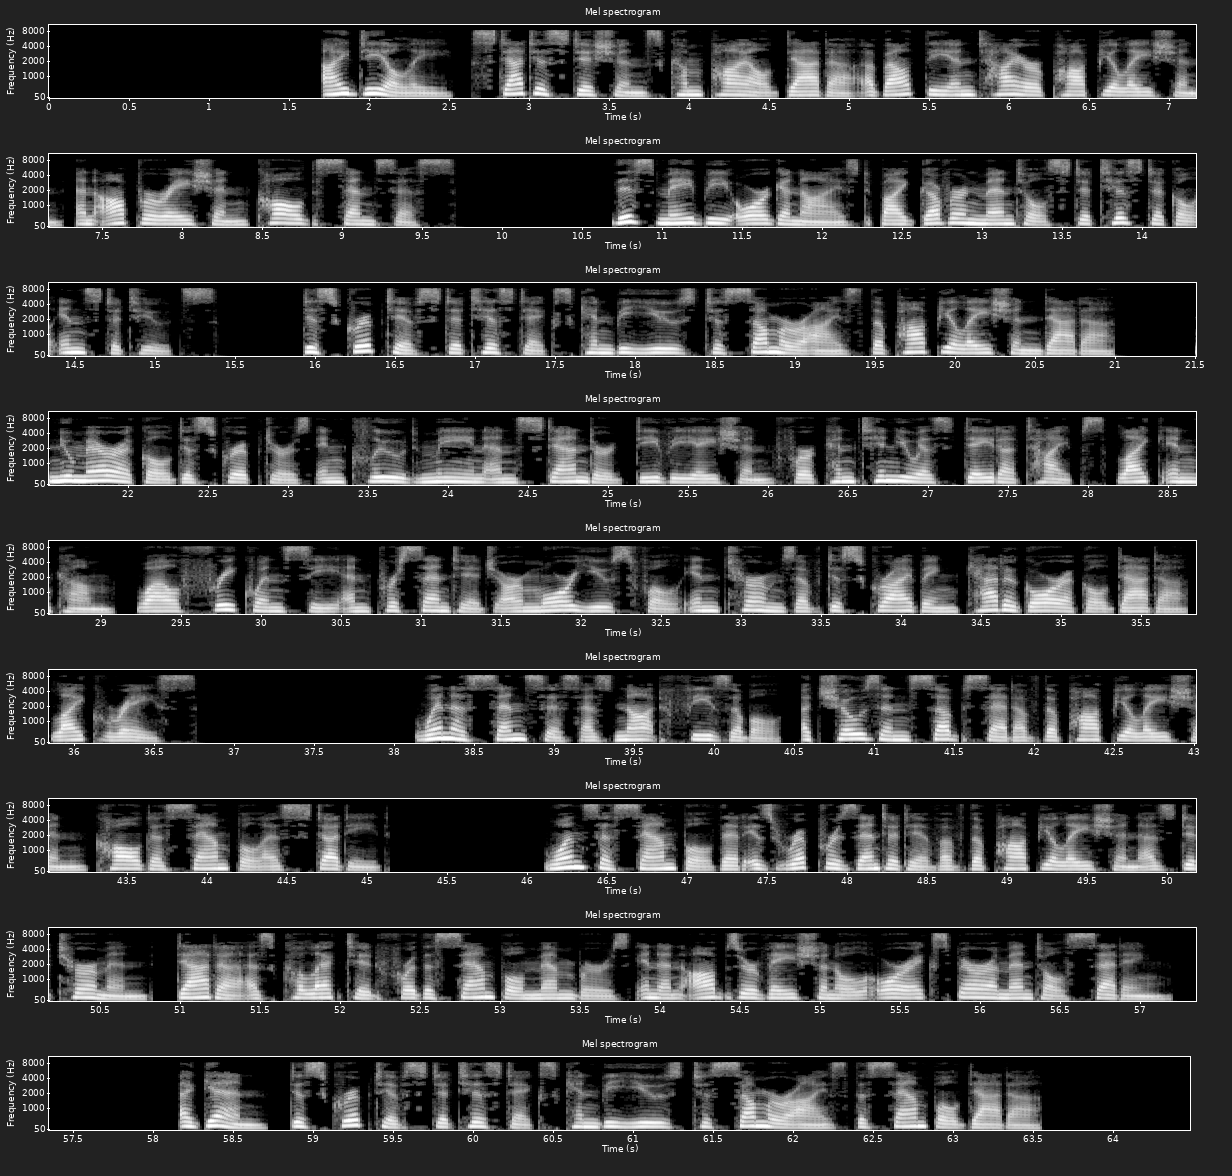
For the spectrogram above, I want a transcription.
Ideally, statisticians compile data about the entire population an operation called census. This may be organized by governmental statistical institutes. Descriptive statistics can be used to summarize the population data. Numerical descriptors include mean and standard deviation for continuous data types like income, while frequency and percentage are more useful in terms of describing categorical data like race. When a census is not feasible, a chosen subset of the population called a sample is studied. Once a sample that is representative of the population is determined, data is collected for the sample members in an observational or experimental setting. Again, descriptive statistics can be used to summarize the sample data.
